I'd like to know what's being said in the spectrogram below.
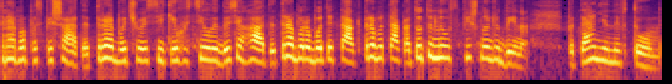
треба поспішати, треба чогось якихось цілей досягати, треба робити так, треба так, а то ти не успішна людина. Питання не в тому,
